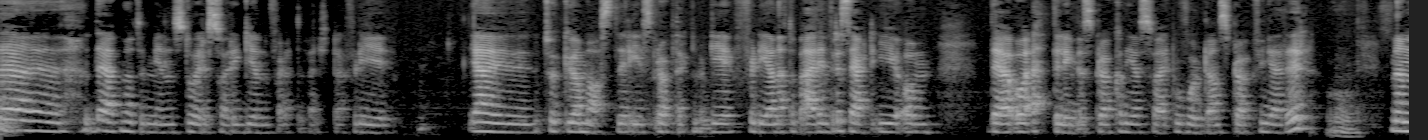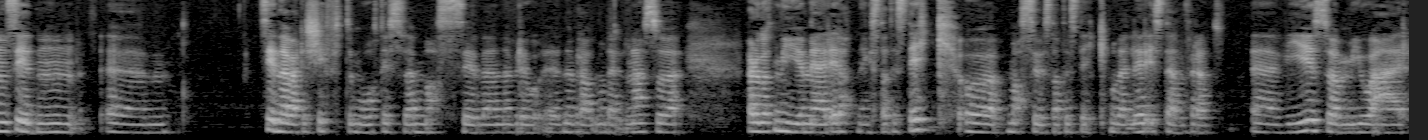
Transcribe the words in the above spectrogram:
Det, det er på en måte min store sorg innenfor dette feltet. Fordi jeg tok jo en master i språkteknologi fordi jeg nettopp er interessert i om det å etterligne språk kan gi oss svar på hvordan språk fungerer. Mm. Men siden um, siden det har vært et skifte mot disse massive nevrale modellene, så har det gått mye mer i retning statistikk og massive statistikkmodeller istedenfor at uh, vi, som jo er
